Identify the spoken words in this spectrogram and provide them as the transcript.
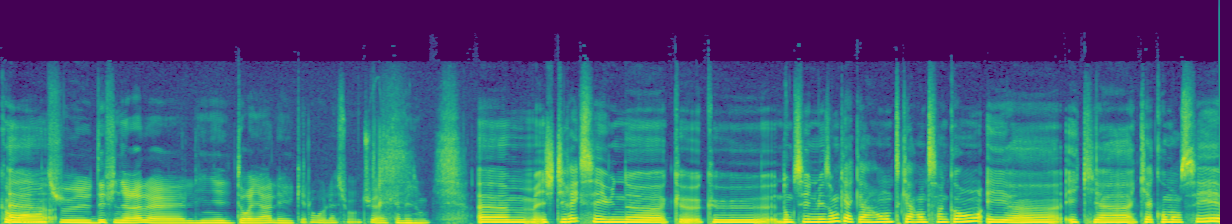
Comment Euh, tu définirais la ligne éditoriale et quelle relation tu as avec la maison? Euh, je dirais que c'est une euh, que, que donc c'est une maison qui a 40 45 ans et, euh, et qui a qui a commencé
